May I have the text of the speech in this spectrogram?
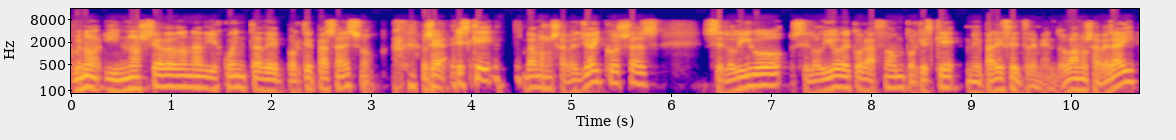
Bueno, y no se ha dado nadie cuenta de por qué pasa eso. O sea, es que, vamos a ver, yo hay cosas Se lo digo, se lo digo de corazón porque es que me parece tremendo. Vamos a ver, hay,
